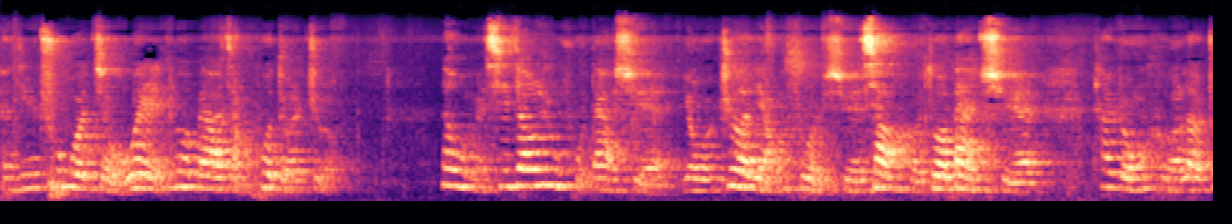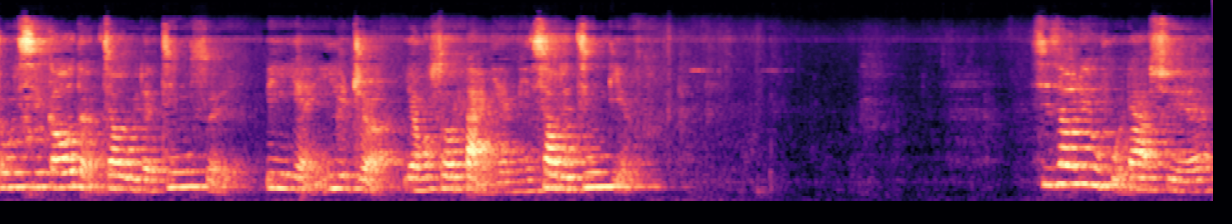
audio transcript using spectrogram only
曾经出过九位诺贝尔奖获得者。那我们西郊利物浦大学由这两所学校合作办学。它融合了中西高等教育的精髓，并演绎着两所百年名校的经典。西交利物浦大学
